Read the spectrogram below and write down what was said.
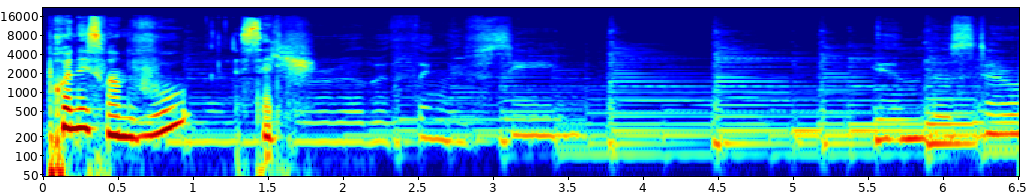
Prenez soin de vous. Salut. sister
